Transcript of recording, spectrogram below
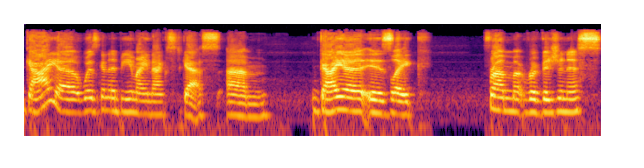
Gaia was gonna be my next guess. Um, Gaia is like from revisionist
